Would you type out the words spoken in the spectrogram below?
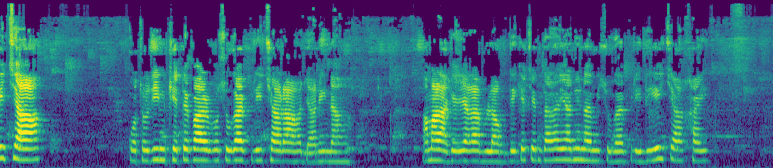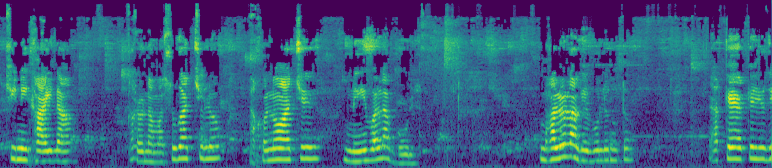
এই চা কতদিন খেতে পারব, সুগার ফ্রি ছাড়া জানি না। আমার আগে যারা ব্লগ দেখেছেন তারা জানি না, আমি সুগার ফ্রি দিয়েই চা খাই। চিনি খাই না, কারণ আমার সুগার ছিল এখনও আছে, নেই বলা ভুল। ভালো লাগে বলুন তো। একে একে যদি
